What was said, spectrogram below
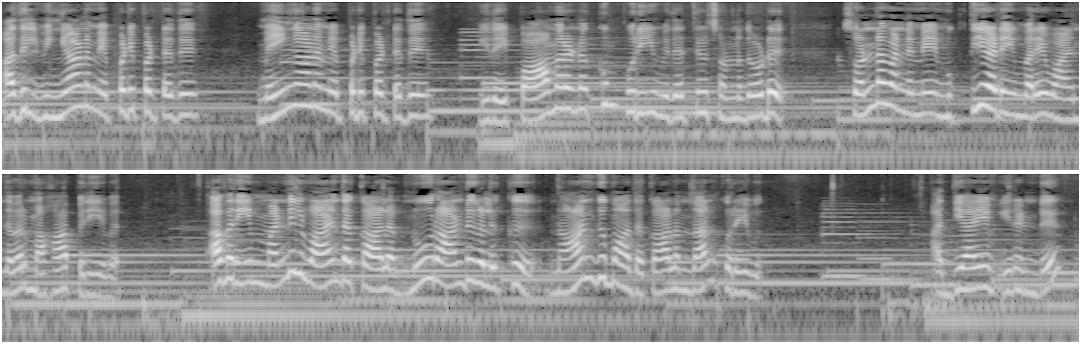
அதில் விஞ்ஞானம் எப்படிப்பட்டது? மெய்ஞானம் எப்படிப்பட்டது? இதை பாமரனுக்கும் புரியும் விதத்தில் சொன்னதோடு சொன்ன வண்ணமே முக்தி அடையும் வரை வாழ்ந்தவர் மகா பெரியவர். அவர் இம்மண்ணில் வாழ்ந்த காலம் நூறு ஆண்டுகளுக்கு நான்கு மாத காலம்தான் குறைவு. அத்தியாயம் இரண்டு.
